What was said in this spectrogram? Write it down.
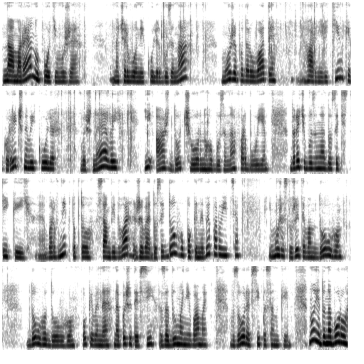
на марену потім уже на червоний колір бузина може подарувати гарні відтінки, коричневий колір, вишневий і аж до чорного бузина фарбує. До речі, бузина досить стійкий е, барвник, тобто сам відвар живе досить довго, поки не випарується, і може служити вам довго. Довго-довго, поки ви не напишете всі задумані вами взори, всі писанки. Ну і до набору,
